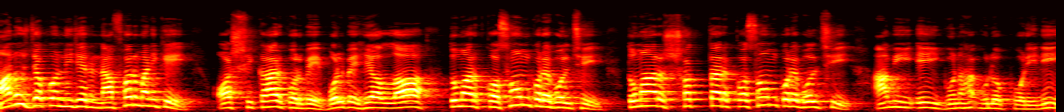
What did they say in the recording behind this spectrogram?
মানুষ যখন নিজের নাফরমানিকে অস্বীকার করবে, বলবে, হে আল্লাহ, তোমার কসম করে বলছি, তোমার সত্তার কসম করে বলছি আমি এই গুনাহগুলো করিনি।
